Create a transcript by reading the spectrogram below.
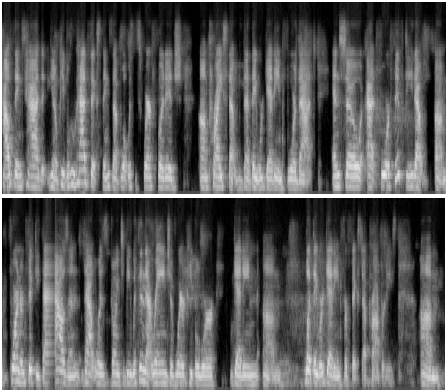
how things had you know people who had fixed things up what was the square footage um, price that that they were getting for that. And so at 450 that um, 450000 that was going to be within that range of where people were getting um, what they were getting for fixed up properties. Um,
